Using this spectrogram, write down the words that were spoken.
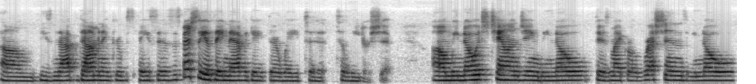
um, these not dominant group spaces, especially as they navigate their way to, to leadership. Um, we know it's challenging. We know there's microaggressions. We know,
